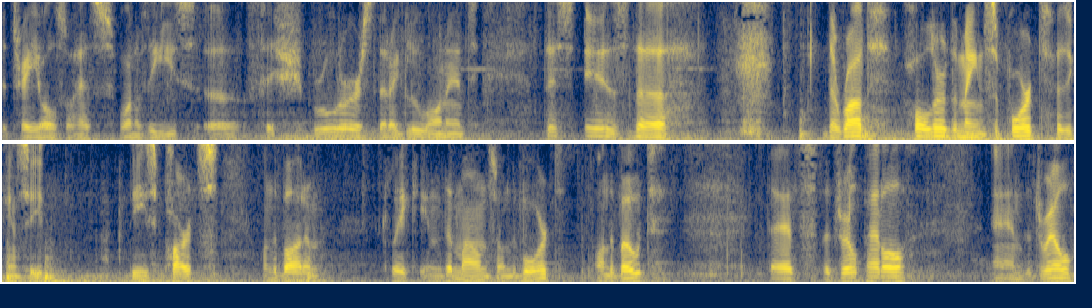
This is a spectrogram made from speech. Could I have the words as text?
the tray also has one of these uh, fish rulers that I glue on it. This is the the rod holder, the main support. As you can see, these parts on the bottom click in the mounts on the board, on the boat. That's the drill pedal, and the drill,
